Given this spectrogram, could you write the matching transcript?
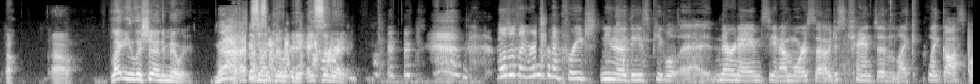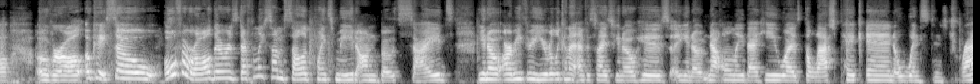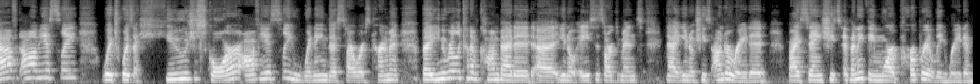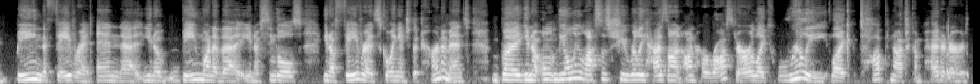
Oh, oh, Lightning Liz Shannon Miller. Ace is underrated. Ace is underrated. Well, just like we're just gonna preach, you know, these people, uh, their names, you know, more so, just chant them like like gospel overall. Okay, so overall, there was definitely some solid points made on both sides. You know, RB three, you really kind of emphasized, you know, his, you know, not only that he was the last pick in Winston's draft, obviously, which was a huge score, obviously winning the Star Wars tournament, but you really kind of combated, uh, you know, Ace's argument that you know she's underrated by saying she's, if anything, more appropriately rated, being the favorite, and uh, you know being one of the you know singles you know favorites going into the tournament. But you know the only losses she really has on on her roster are like really like top notch competitors.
